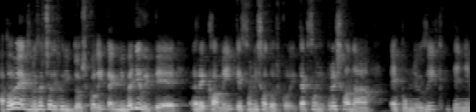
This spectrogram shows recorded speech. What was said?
A potom, jak sme začali chodiť do školy, tak mi vedeli tie reklamy, keď som išla do školy. Tak som prešla na Apple Music, kde nie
